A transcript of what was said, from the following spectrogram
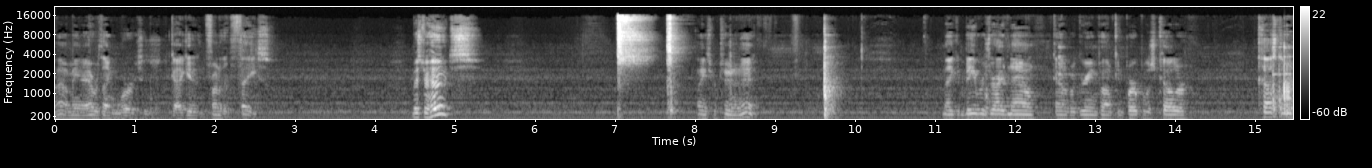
I mean, everything works. You got to get it in front of their face. Mr. Hoots, thanks for tuning in. Making beavers right now, kind of a green pumpkin, purplish color. Custom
